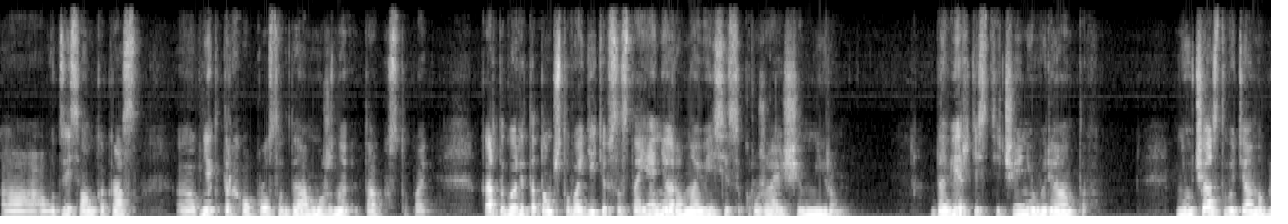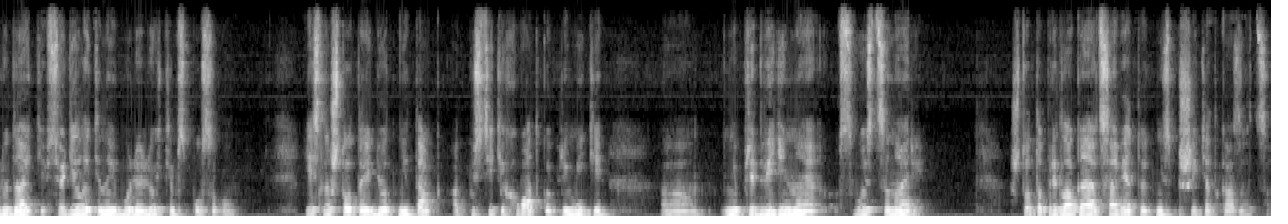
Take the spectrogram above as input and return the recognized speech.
а, а вот здесь вам как раз Э, в некоторых вопросах, да, можно так поступать. Карта говорит о том, что войдите в состояние равновесия с окружающим миром. Доверьтесь течению вариантов. Не участвуйте, а наблюдайте. Все делайте наиболее легким способом. Если что-то идет не так, отпустите хватку и примите непредвиденное в свой сценарий. Что-то предлагают, советуют, не спешите отказываться.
